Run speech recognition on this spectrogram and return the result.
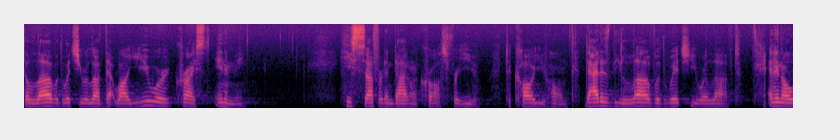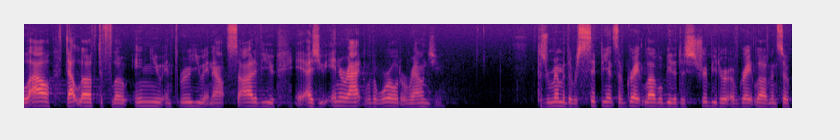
the love with which you were loved, that while you were Christ's enemy, he suffered and died on a cross for you to call you home. That is the love with which you are loved. And then allow that love to flow in you and through you and outside of you as you interact with the world around you. Because remember, the recipients of great love will be the distributor of great love. And so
